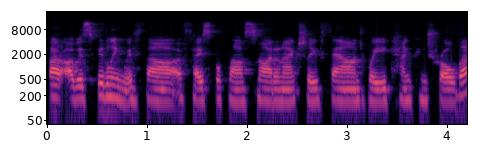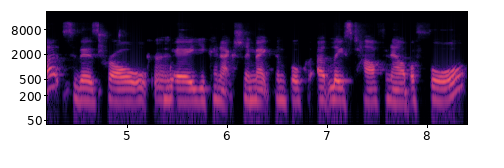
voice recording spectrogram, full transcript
But I was fiddling with uh, Facebook last night and I actually found where you can control that. So there's control Good. where you can actually make them book at least half an hour before,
